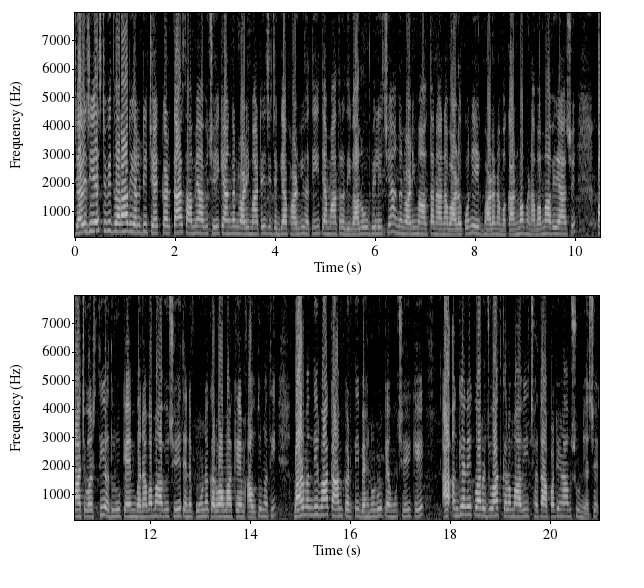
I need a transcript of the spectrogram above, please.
જ્યારે જીએસટીવી દ્વારા રિયાલિટી ચેક કરતા સામે આવ્યું છે કે આંગણવાડી માટે જે જગ્યા ફાળવી હતી, ત્યાં માત્ર દિવાલો ઉભેલી છે. આંગણવાડીમાં આવતા નાના બાળકોને એક ભાડાના મકાનમાં ભણાવવામાં આવી રહ્યા છે. પાંચ વર્ષથી અધૂરું કેમ્પ બનાવવામાં આવ્યું છે. તેને પૂર્ણ કરવામાં કેમ આવતું નથી. બાળ મંદિરમાં કામ કરતી બહેનોનું કહેવું છે કે આ અંગે અનેકવાર રજૂઆત કરવામાં આવી, છતાં પરિણામ શૂન્ય છે.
